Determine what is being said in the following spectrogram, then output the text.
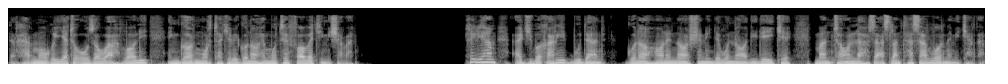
در هر موقعیت و اوضاع و احوالی انگار مرتکب گناه متفاوتی می شود. خیلی هم عجیب و غریب بودند گناهان ناشنیده و نادیدهی که من تا آن لحظه اصلا تصور نمی کردم.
